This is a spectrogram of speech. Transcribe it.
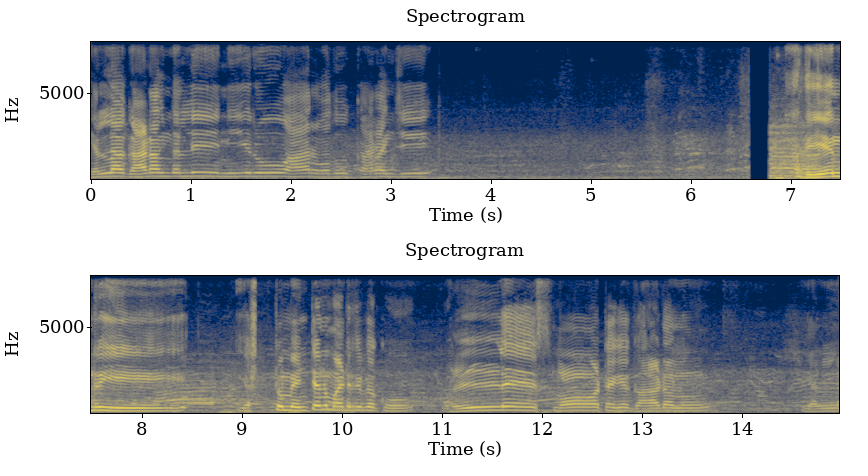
ಎಲ್ಲ ಗಾರ್ಡನ್ದಲ್ಲಿ ನೀರು ಹಾರೋದು ಕಾರಂಜಿ ಅದು ರೀ ಎಷ್ಟು ಮೇಂಟೈನ್ ಮಾಡಿರಬೇಕು? ಒಳ್ಳೆ ಸ್ಮಾರ್ಟಾಗಿ ಗಾರ್ಡನು ಎಲ್ಲ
